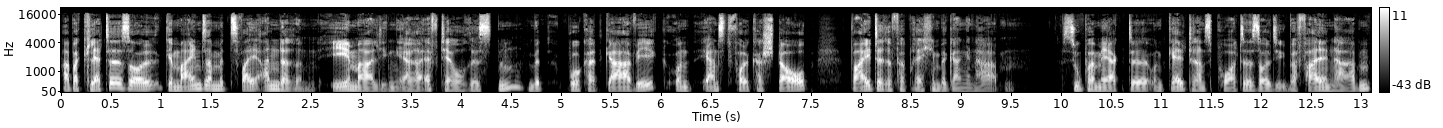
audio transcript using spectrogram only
aber Klette soll gemeinsam mit zwei anderen ehemaligen RAF-Terroristen, mit Burkhard Garweg und Ernst Volker Staub, weitere Verbrechen begangen haben. Supermärkte und Geldtransporte soll sie überfallen haben,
